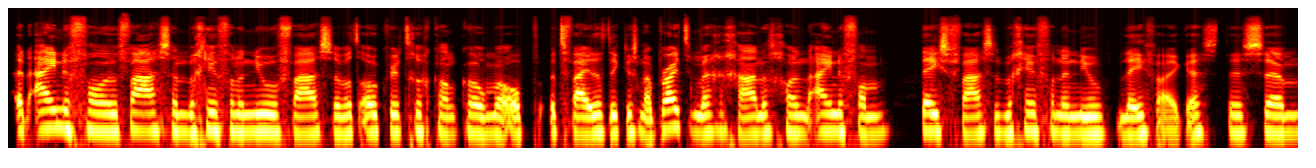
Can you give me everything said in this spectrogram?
een einde van een fase, een begin van een nieuwe fase. Wat ook weer terug kan komen op het feit dat ik dus naar Brighton ben gegaan. Het is gewoon het einde van deze fase, het begin van een nieuw leven, I guess. Dus ehm,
